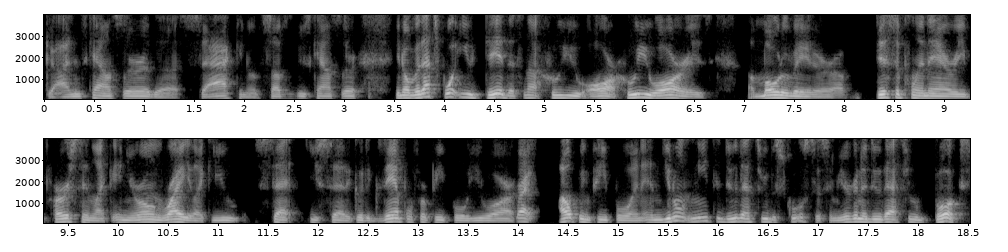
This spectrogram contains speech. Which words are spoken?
guidance counselor, the SAC, you know, the substance abuse counselor, you know, but that's what you did. That's not who you are. Who you are is a motivator, a disciplinary person like in your own right like you set you set a good example for people you are right. helping people and, and you don't need to do that through the school system. You're going to do that through books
